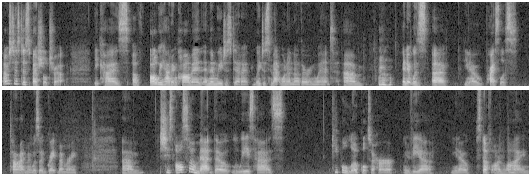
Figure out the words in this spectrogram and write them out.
That was just a special trip because of all we had in common and then we just did it. We just met one another and went. Um, and it was a, you know, priceless time. It was a great memory. Um, she's also met, though, Louise has, people local to her via, you know, stuff online.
